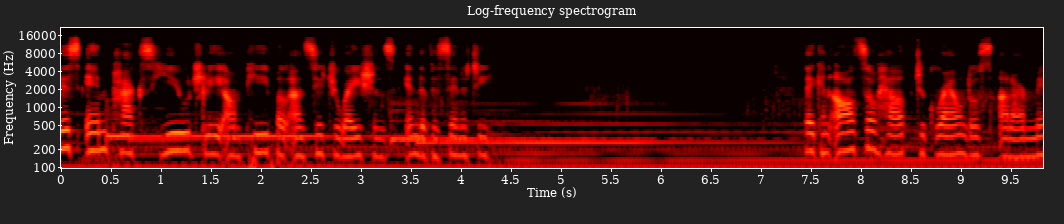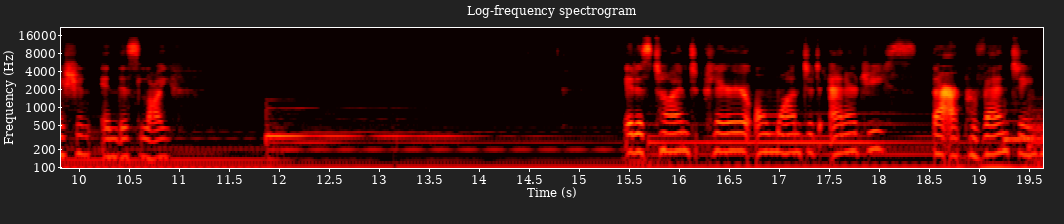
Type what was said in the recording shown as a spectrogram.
This impacts hugely on people and situations in the vicinity. They can also help to ground us on our mission in this life. It is time to clear unwanted energies that are preventing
